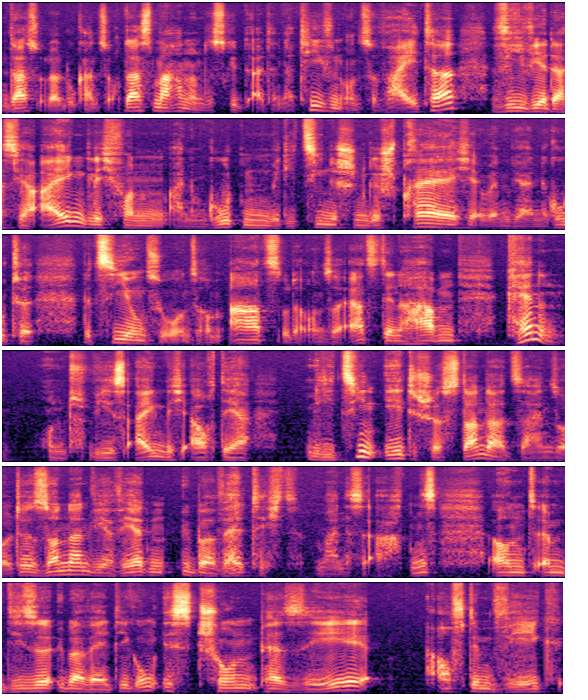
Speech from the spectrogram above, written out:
nimm das oder du kannst auch das machen und es gibt Alternativen und so weiter, wie wir das ja eigentlich von einem guten medizinischen Gespräch, wenn wir eine gute Beziehung zu unserem Arzt oder unserer Ärztin haben, kennen und wie es eigentlich auch der medizinethische Standard sein sollte, sondern wir werden überwältigt, meines Erachtens. Und ähm, diese Überwältigung ist schon per se auf dem Weg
